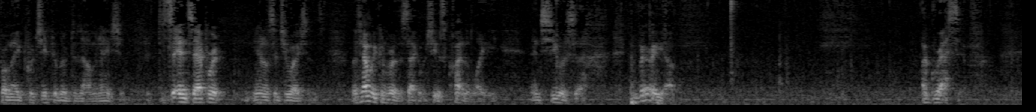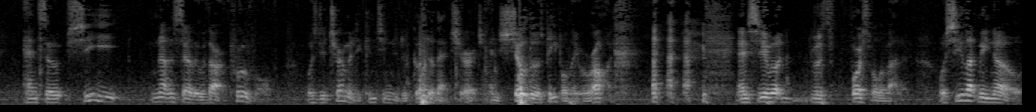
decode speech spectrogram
from a particular denomination in separate, you know, situations. By the time we converted the second one, she was quite a lady, and she was uh, very uh, aggressive. And so she not necessarily with our approval, was determined to continue to go to that church and show those people they were wrong. and she was forceful about it. Well, she let me know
